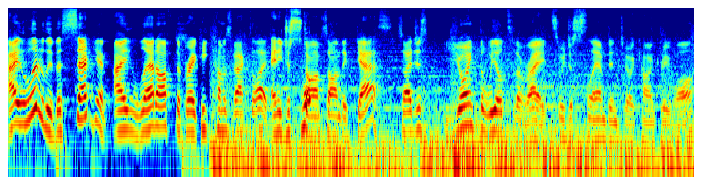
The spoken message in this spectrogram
I literally, the second I let off the brake, he comes back to life, and he just stomps on the gas. So I just yoinked the wheel to the right, so we just slammed into a concrete wall,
